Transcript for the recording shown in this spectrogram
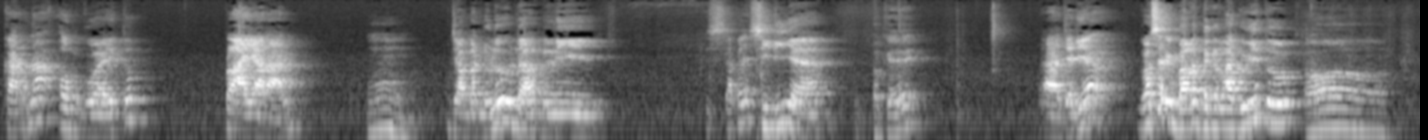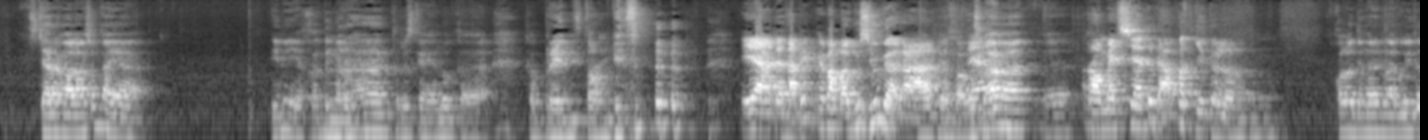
karena om gua itu pelayaran Hmm. zaman dulu udah beli apa ya CD-nya Oke. nah, jadi ya gua sering banget denger lagu itu Oh. Secara nggak langsung kayak ini ya kedengeran terus kayak lu ke ke brainstorm gitu. iya ada tapi memang bagus juga kan Ya, bagus banget. Ya. romance-nya tuh dapet gitu loh Hmm. Kalau dengerin lagu itu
